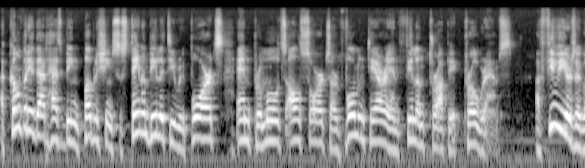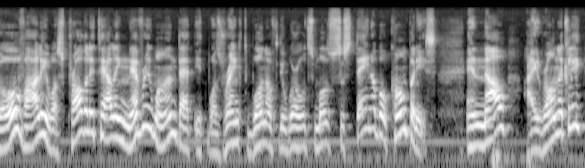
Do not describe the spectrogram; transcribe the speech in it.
a company that has been publishing sustainability reports and promotes all sorts of voluntary and philanthropic programs. A few years ago, Vale was proudly telling everyone that it was ranked one of the world's most sustainable companies. And now, ironically,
